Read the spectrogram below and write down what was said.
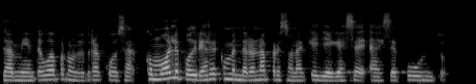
también te voy a preguntar otra cosa, ¿cómo le podrías recomendar a una persona que llegue a ese, a ese punto?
